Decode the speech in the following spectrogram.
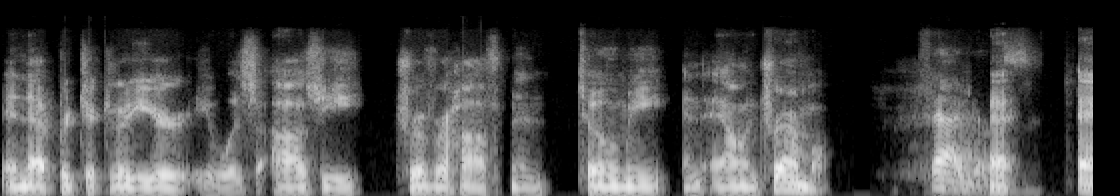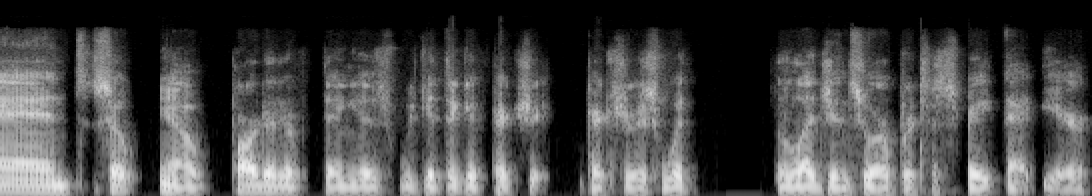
And that particular year, it was Ozzie, Trevor Hoffman, Thome, and Alan Trammell. Fabulous. And, and so, you know, part of the thing is we get to get picture pictures with the legends who are participating that year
